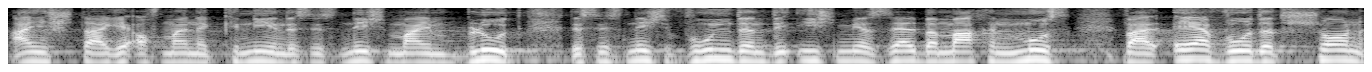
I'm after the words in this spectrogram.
einsteige auf meine Knie. Das ist nicht mein Blut. Das ist nicht Wunden, die ich mir selber machen muss, weil er wurde schon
